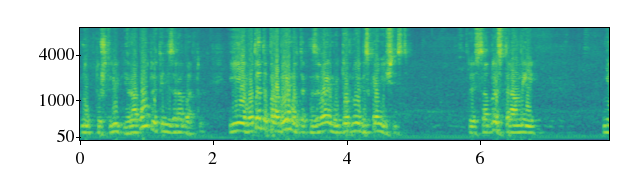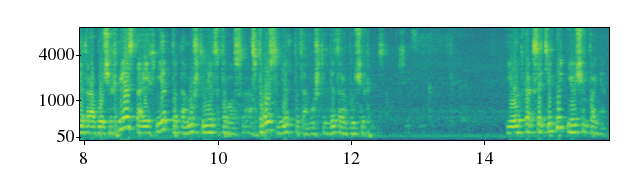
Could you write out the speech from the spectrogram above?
Ну, потому что люди не работают и не зарабатывают. И вот эта проблема так называемой дурной бесконечности. То есть, с одной стороны, нет рабочих мест, а их нет, потому что нет спроса. А спроса нет, потому что нет рабочих мест. И вот как с этим быть, не очень понятно.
